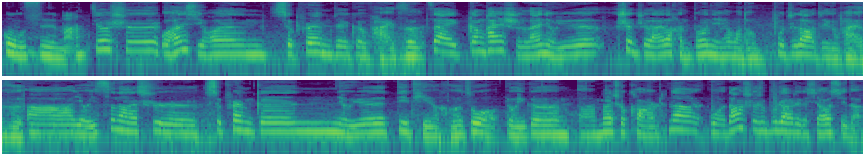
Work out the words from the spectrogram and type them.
故事吗？就是我很喜欢 Supreme 这个牌子，在刚开始来纽约，甚至来了很多年，我都不知道这个牌子啊、呃。有一次呢，是 Supreme 跟纽约地铁合作，有一个呃 MetroCard。那我当时是不知道这个消息的。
